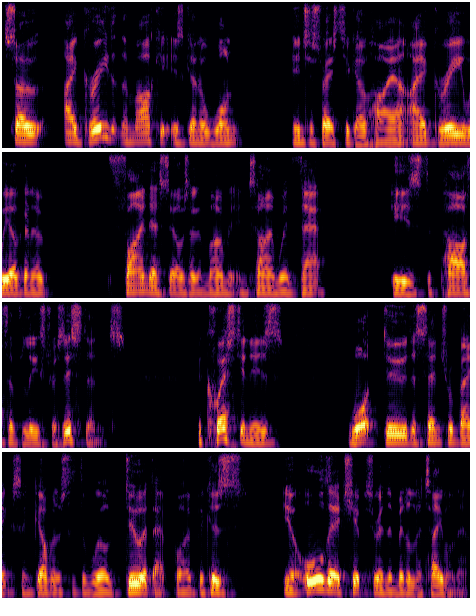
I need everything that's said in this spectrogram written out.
So i agree that the market is going to want interest rates to go higher. I agree we are going to find ourselves at a moment in time where that is the path of least resistance. The question is what do the central banks and governments of the world do at that point? Because you know all their chips are in the middle of the table now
